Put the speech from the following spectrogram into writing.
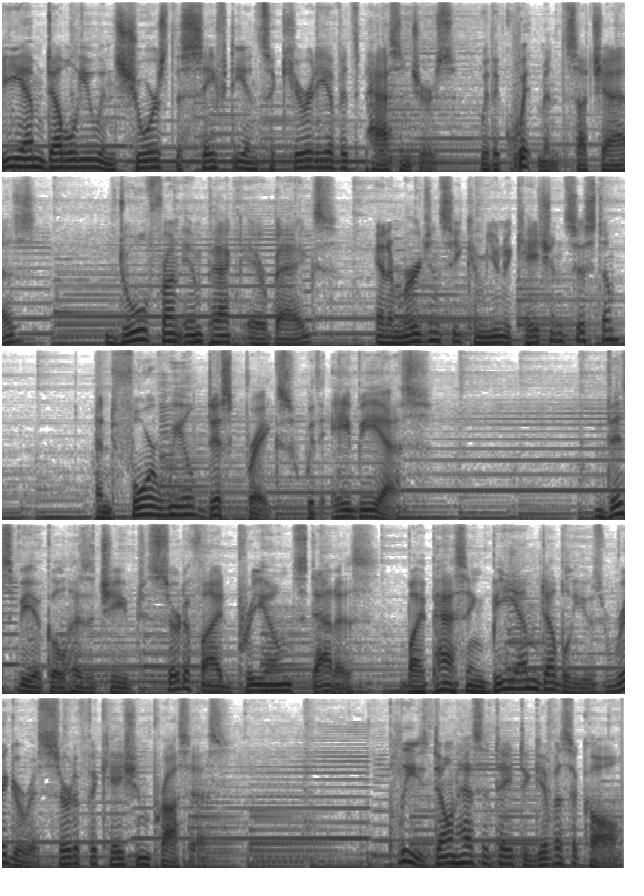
BMW ensures the safety and security of its passengers with equipment such as dual front impact airbags, an emergency communication system, and four-wheel disc brakes with ABS. This vehicle has achieved certified pre-owned status by passing BMW's rigorous certification process. Please don't hesitate to give us a call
